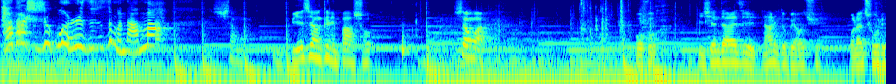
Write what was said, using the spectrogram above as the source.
踏踏实实过日子就这么难吗？向晚，你别这样跟你爸说。向晚，伯父，你先待在这里，哪里都不要去，我来处理。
